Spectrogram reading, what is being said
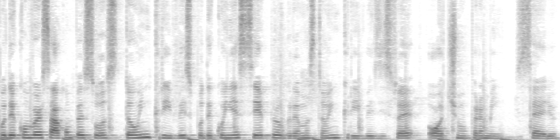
poder conversar com pessoas tão incríveis, poder conhecer programas tão incríveis. Isso é ótimo para mim, sério.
